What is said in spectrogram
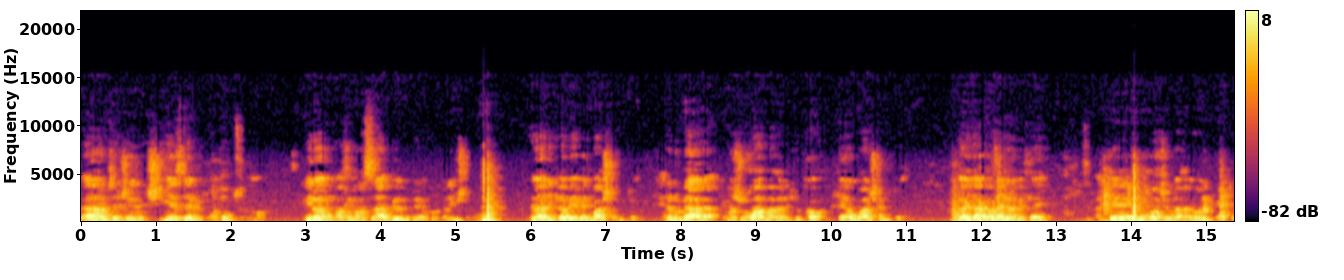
גם צריך שיהיה זה מבחינתו ושלמו, כאילו היה מוכרח למעשה להיות מבין על כל פנים והיה נקרא באמת בעל שלמותו. איננו בעלה, כמה שהוכרח מאחר לשלמותו, לכן הוא בעל שלמותו. לא הייתה הכוונה איננו מתקיים. על כן מוכרח שהונח על גודל מבחינתו.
